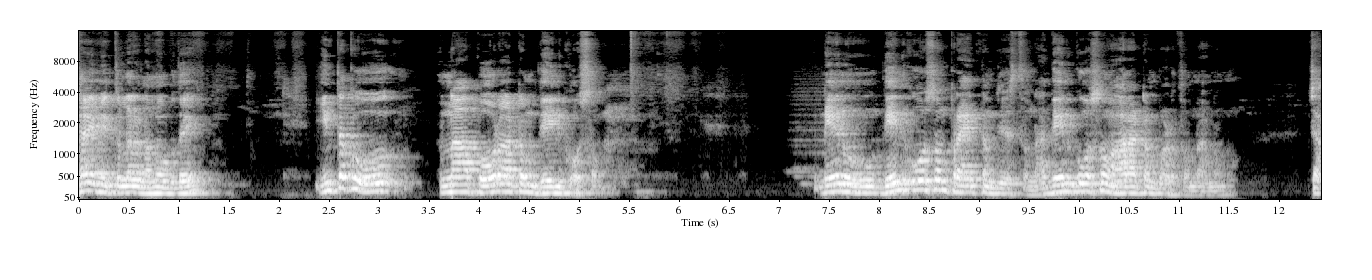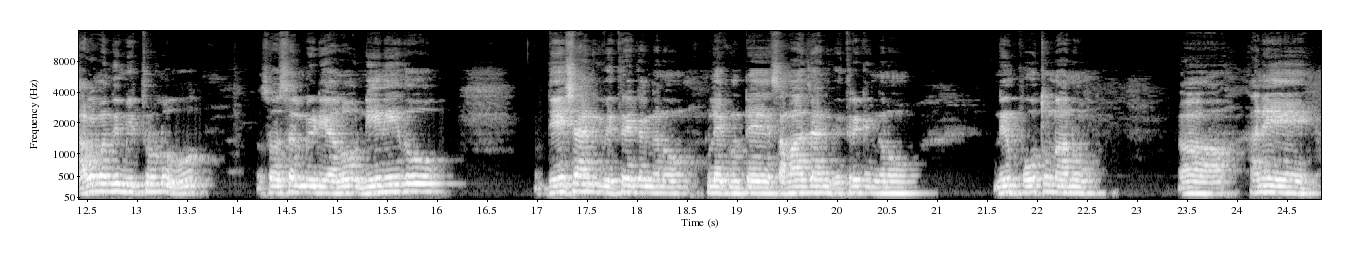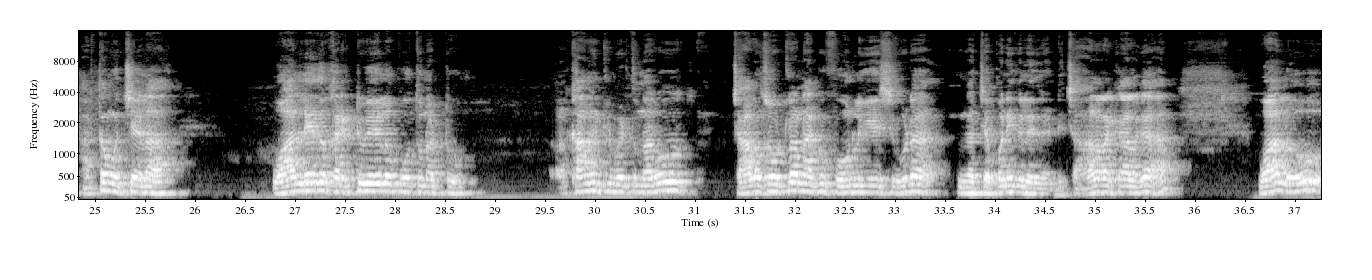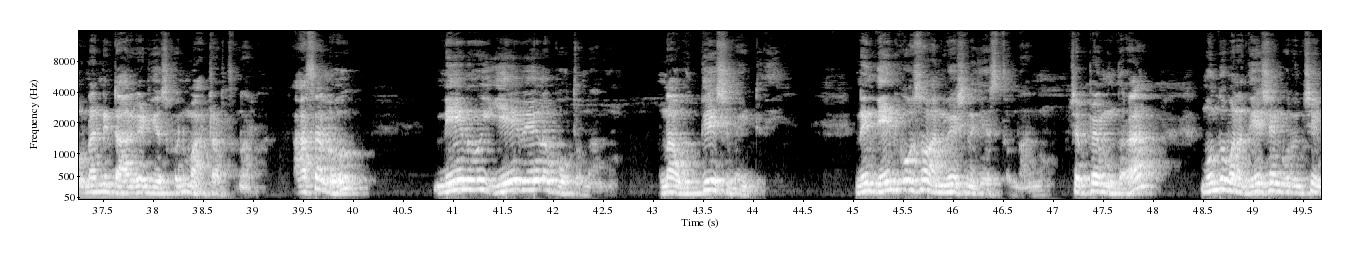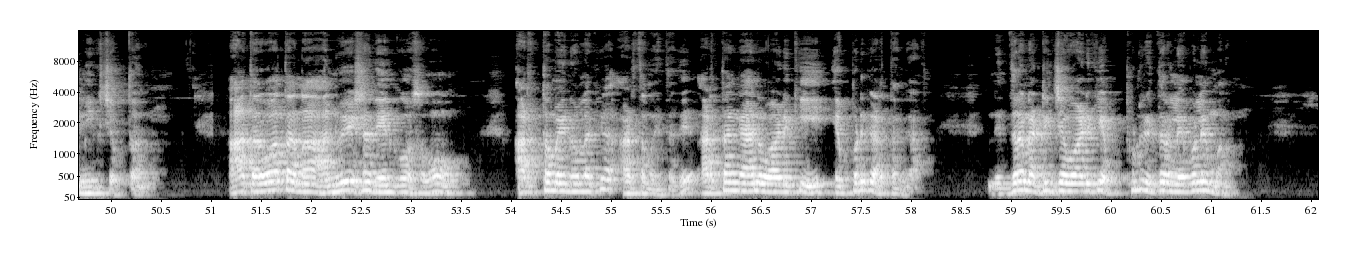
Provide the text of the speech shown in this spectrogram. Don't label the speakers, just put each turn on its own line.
Hi మిత్రులారా నమో ఇంతకు నా పోరాటం దేనికోసం నేను దేనికోసం ప్రయత్నం చేస్తున్నా? దేనికోసం ఆరాటం పడుతున్నాను? చాలామంది మిత్రులు సోషల్ మీడియాలో నేనేదో దేశానికి వ్యతిరేకంగానో లేకుంటే సమాజానికి వ్యతిరేకంగానో నేను పోతున్నాను అని అనే అర్థం వచ్చేలా వాళ్ళేదో కరెక్ట్ వేలో పోతున్నట్టు కామెంట్లు పెడుతున్నారు. చాలా చోట్ల నాకు ఫోన్లు చేసి కూడా ఇంకా చెప్పనీకి లేదండి చాలా రకాలుగా వాళ్ళు నన్ను టార్గెట్ చేసుకొని మాట్లాడుతున్నారు. అసలు నేను ఏ వేలో పోతున్నాను? నా ఉద్దేశం ఏంటిది? నేను దేనికోసం అన్వేషణ చేస్తున్నాను? చెప్పే ముందర ముందు మన దేశం గురించి మీకు చెప్తాను. ఆ తర్వాత నా అన్వేషణ దేనికోసమో అర్థమైన వాళ్ళకి అర్థమవుతుంది. అర్థం కాని వాడికి ఎప్పటికీ అర్థం కాదు. నిద్ర నటించే వాడికి ఎప్పుడు నిద్ర లేపలేము మనం.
